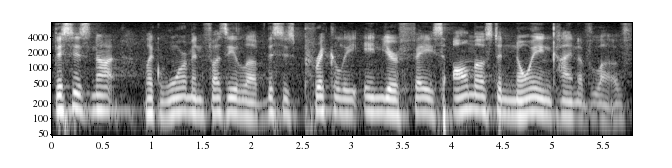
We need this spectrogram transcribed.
this is not like warm and fuzzy love. This is prickly, in your face, almost annoying kind of love.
